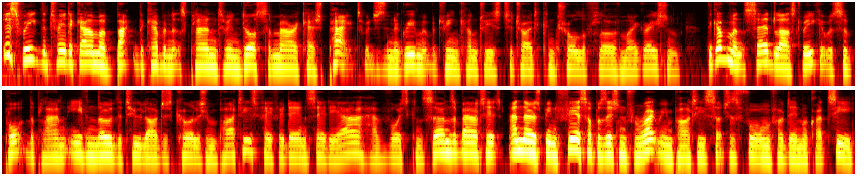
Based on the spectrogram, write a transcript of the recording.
This week, the Tweede Kamer backed the Cabinet's plan to endorse the Marrakesh Pact, which is an agreement between countries to try to control the flow of migration. The government said last week it would support the plan even though the two largest coalition parties, VVD and CDA, have voiced concerns about it, and there has been fierce opposition from right wing parties such as Forum for Democratie.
